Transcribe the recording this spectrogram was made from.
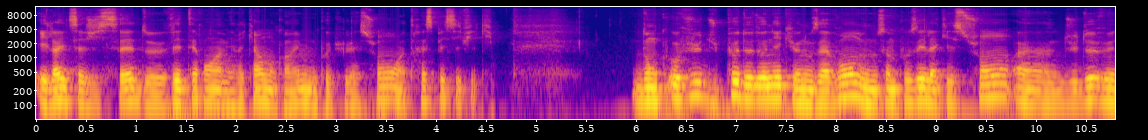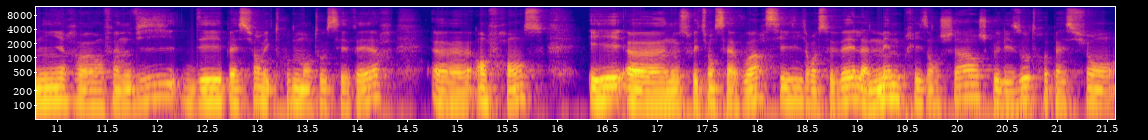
Et là, il s'agissait de vétérans américains, donc quand même une population très spécifique. Donc au vu du peu de données que nous avons, nous nous sommes posé la question euh, du devenir euh, en fin de vie des patients avec troubles mentaux sévères euh, en France et nous souhaitions savoir s'ils recevaient la même prise en charge que les autres patients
